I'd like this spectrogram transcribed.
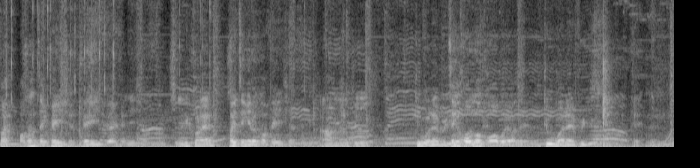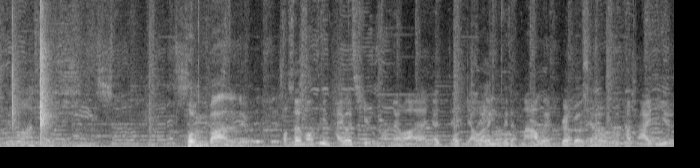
喂，我想整 facial facial condition。咧？可以整几多个 facial？啊，唔，do do whatever。整好多个不如我哋。do whatever you。开唔翻啊屌！我上網之前睇個潮文咧，話咧有有有啊，拎咗佢只貓嘅腳嘅時候，touch ID 啦。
